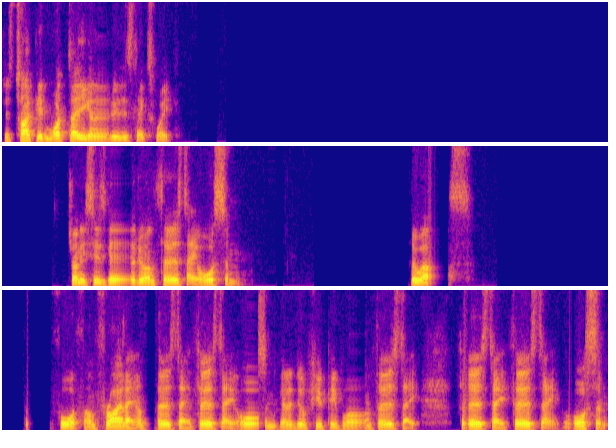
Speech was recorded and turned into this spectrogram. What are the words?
Just type in what day you're going to do this next week. Johnny says going to do on Thursday. Awesome. Who else? Fourth on Friday, on Thursday, Thursday. Awesome. Going to do a few people on Thursday. Thursday, Thursday. Awesome.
